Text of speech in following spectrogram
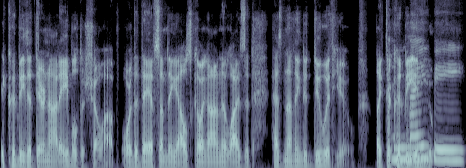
it could be that they're not able to show up or that they have something else going on in their lives that has nothing to do with you like there could And be in maybe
